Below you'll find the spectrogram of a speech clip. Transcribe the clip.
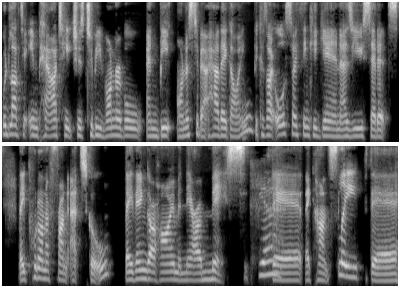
would love to empower teachers to be vulnerable and be honest about how they're going because I also think again, as you said, it's they put on a front at school they then go home and they're a mess. Yeah. They're, they can't sleep. They're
